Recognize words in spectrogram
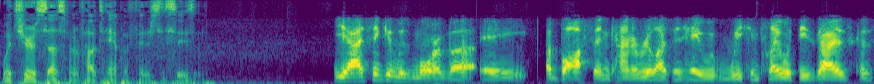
What's your assessment of how Tampa finished the season? Yeah, I think it was more of a a, a Boston kind of realizing, hey, we can play with these guys because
